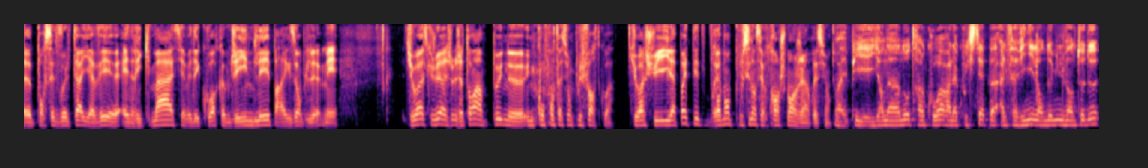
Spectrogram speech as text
euh, pour cette Volta, il y avait euh, Henrik Mas, il y avait des coureurs comme Jay Hindley, par exemple, mais tu vois ce que je veux J'attends un peu une, une confrontation plus forte, quoi. Tu vois, je suis, il a pas été vraiment poussé dans ses retranchements, j'ai l'impression. Ouais, et puis il y en a un autre, un coureur à la Quick Step Alpha Vinyl en 2022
